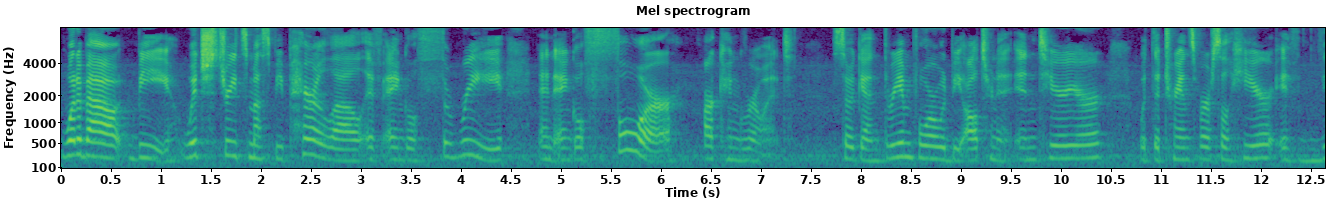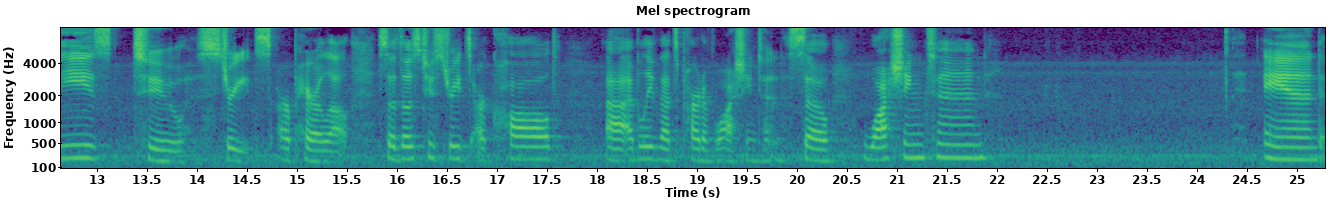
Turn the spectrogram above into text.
what about B? Which streets must be parallel if angle 3 and angle 4 are congruent? So again, 3 and 4 would be alternate interior with the transversal here if these two streets are parallel. So those two streets are called, uh, I believe that's part of Washington. So Washington and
